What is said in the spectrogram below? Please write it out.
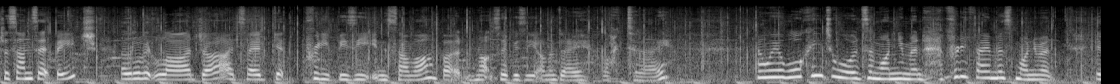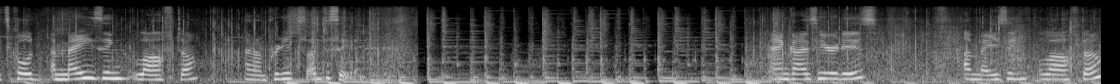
to Sunset Beach. A little bit larger, I'd say it'd get pretty busy in summer, but not so busy on a day like today. And we are walking towards a monument, a pretty famous monument. It's called A-Maze-ing Laughter, and I'm pretty excited to see it. And guys, here it is, A-Maze-ing Laughter.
